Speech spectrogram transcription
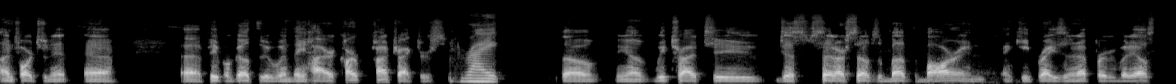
unfortunate uh, uh, people go through when they hire car- contractors. Right. So you know, we try to just set ourselves above the bar and and keep raising it up for everybody else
